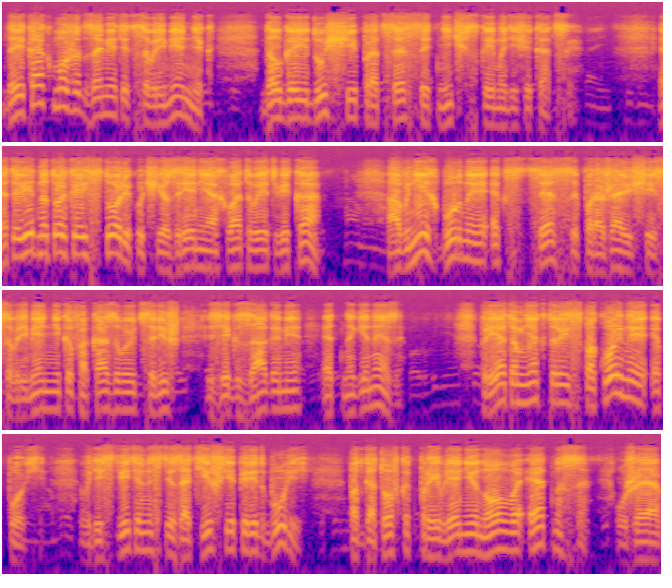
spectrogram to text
Да и как может заметить современник долгоидущий процесс этнической модификации? Это видно только историку, чье зрение охватывает века, а в них бурные эксцессы, поражающие современников, оказываются лишь зигзагами этногенеза. При этом некоторые спокойные эпохи в действительности затишье перед бурей, подготовка к проявлению нового этноса, уже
